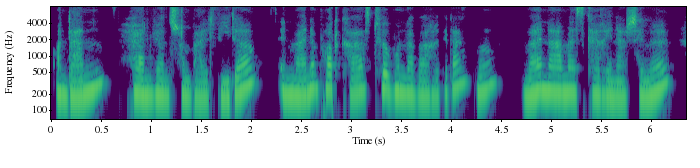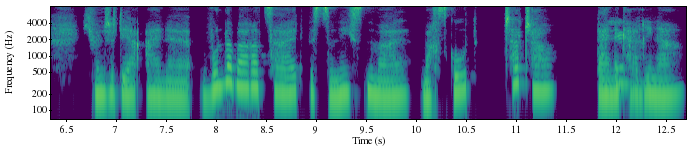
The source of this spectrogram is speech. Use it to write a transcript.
Und dann hören wir uns schon bald wieder in meinem Podcast für wunderbare Gedanken. Mein Name ist Karina Schimmel. Ich wünsche dir eine wunderbare Zeit. Bis zum nächsten Mal. Mach's gut. Ciao, ciao. Deine Karina.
